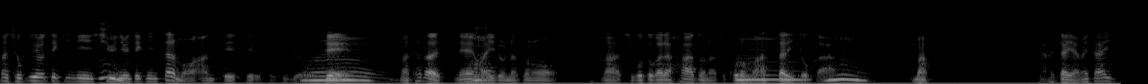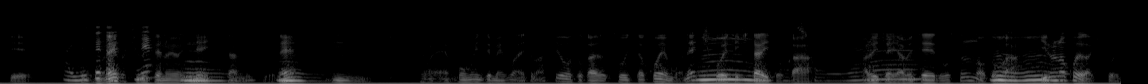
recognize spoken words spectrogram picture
まあ、職業的に収入的に言ったらもう安定している職業うんで、うん。まあ、ただですね、はい。まあ、いろんなその、まあ、仕事柄ハードなところもあったりとか、うんまあ、やめたいやめたいってあ言ってね。口癖のようにね言ってたんですよね。うん公務員って恵まれてますよとかそういった声もね聞こえてきたりとか、あるいはやめてどうするのとか、いろんな声が聞こえ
